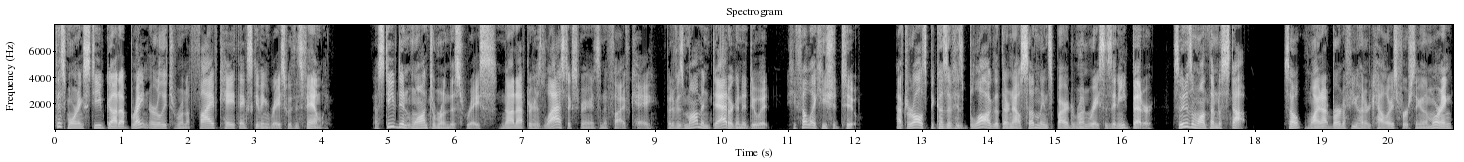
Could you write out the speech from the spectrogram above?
This morning, Steve got up bright and early to run a 5K Thanksgiving race with his family. Now, Steve didn't want to run this race, not after his last experience in a 5K, but if his mom and dad are going to do it, he felt like he should too. After all, it's because of his blog that they're now suddenly inspired to run races and eat better, so he doesn't want them to stop. So, why not burn a few hundred calories first thing in the morning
